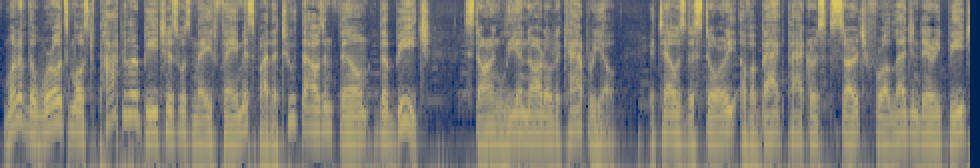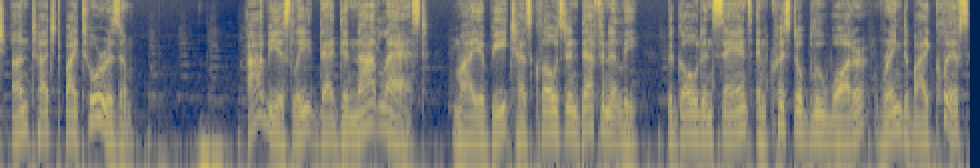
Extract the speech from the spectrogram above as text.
One of the world's most popular beaches was made famous by the 2000 film The Beach, starring Leonardo DiCaprio It tells the story of a backpacker's search for a legendary beach untouched by tourism. Obviously, that did not last. Maya Beach has closed indefinitely. The golden sands and crystal blue water, ringed by cliffs,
